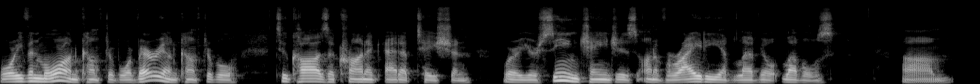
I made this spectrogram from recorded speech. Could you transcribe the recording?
or even more uncomfortable or very uncomfortable to cause a chronic adaptation where you're seeing changes on a variety of level levels um,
